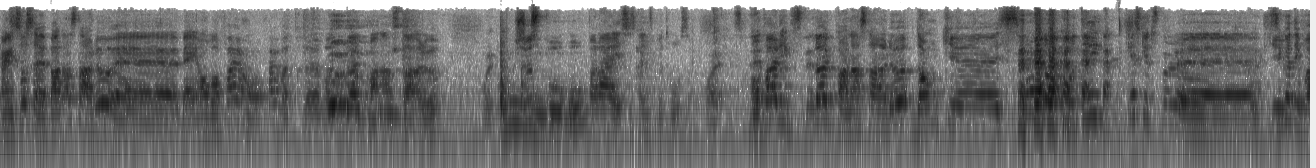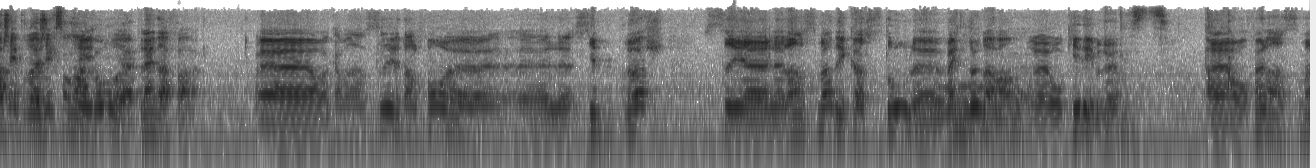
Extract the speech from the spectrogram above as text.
Ben, ça, pendant ce temps-là, euh, ben on va faire, on va faire votre, euh, votre vlog pendant ce temps-là. Ouais. Juste pour. Oh, pas l'air, ça c'est un petit peu trop ça. Ouais. On va faire des petits vlogs pendant ce temps-là. Donc, euh, Simon, de ton côté, qu'est-ce que tu peux. euh. C'est quoi tes prochains projets qui sont en cours? Il y a plein d'affaires. Euh, on va commencer. Dans le fond, euh, euh, le- ce qui est le plus proche, c'est euh, le lancement des costauds le 22 novembre euh, au Quai des Brumes. Euh, on fait un lancement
